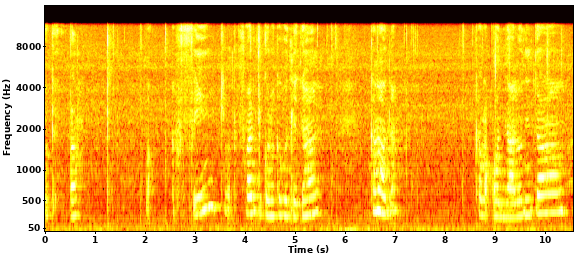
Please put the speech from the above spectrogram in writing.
אוקיי, אה. יופי, כמעט נפלתי, כל הכבוד לגל. כמה עוד לא? כמה עוד לעלות איתם? שנייה כבר. אני אצא לבדוק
